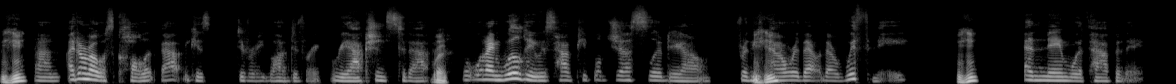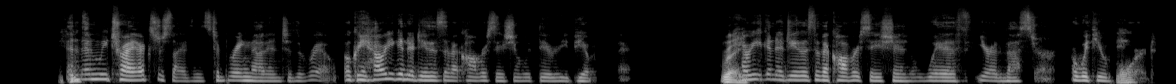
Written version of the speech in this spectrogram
Mhm. Um, I don't always call it that because different people have different reactions to that. Right. But what I will do is have people just slow down for the Mhm. hour that they're with me Mhm. and name what's happening. Mhm. And then we try exercises to bring that into the room. Okay, how are you going to do this in a conversation with your VP? over there? How are you going to do this in a conversation with your investor or with your board?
